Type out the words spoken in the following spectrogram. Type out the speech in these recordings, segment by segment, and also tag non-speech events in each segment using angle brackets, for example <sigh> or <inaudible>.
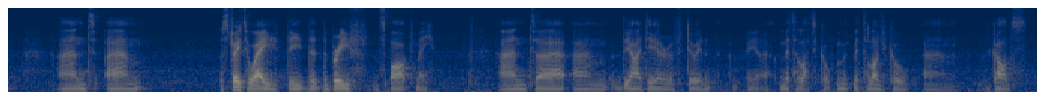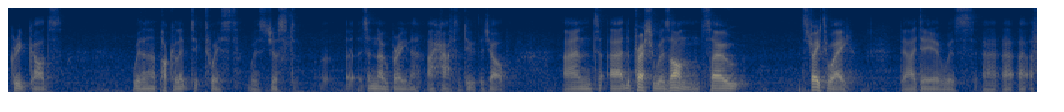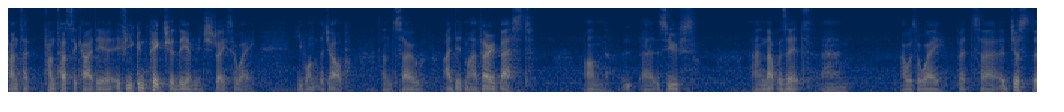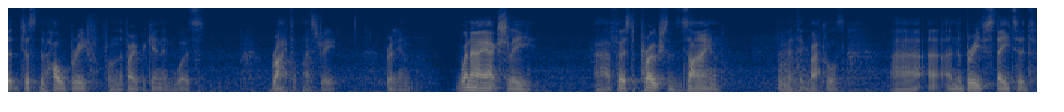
and um, straight away the, the, the brief sparked me and uh, um, the idea of doing you know, mythological, mythological um, gods, Greek gods, with an apocalyptic twist was just, it's a no-brainer. I have to do the job. And uh, the pressure was on, so straight away, the idea was uh, a, a fanta fantastic idea. If you can picture the image straight away, you want the job. And so I did my very best on uh, Zeus, and that was it. Um, I was away, but uh, just the just the whole brief from the very beginning was right up my street, brilliant. When I actually uh, first approached the design for Mythic Battles, uh, and the brief stated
